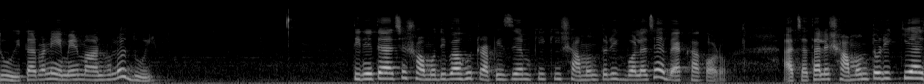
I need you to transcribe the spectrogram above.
দুই। তার মানে এম এর মান হলো দুই। তিনেতে আছে সমদিবাহু ট্রাপিজিয়ামকে কি সামন্তরিক বলা যায়? ব্যাখ্যা করো। আচ্ছা তাহলে সামন্তরিক কি আর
